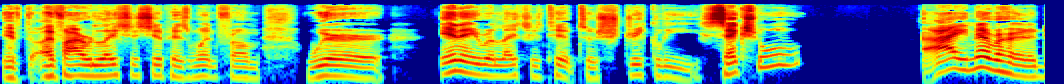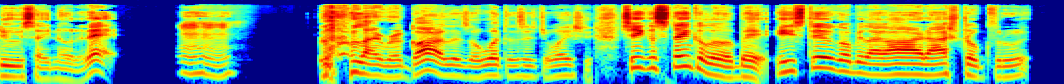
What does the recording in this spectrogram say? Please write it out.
if if our relationship has went from we're in a relationship to strictly sexual, I ain't never heard a dude say no to that. Mm-hmm. like regardless of what the situation, she can stink a little bit. He's still gonna be like, all right, I stroke through it.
